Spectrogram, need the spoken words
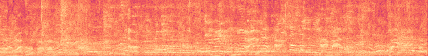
တော်ထဲမှာဆိုတော့ဘာမှမရှိဘူးဘုရားဒီရကူကရမနိုင်ဒီတိုင်းပဲဟိုဖတ်လိုက်တယ်နော်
